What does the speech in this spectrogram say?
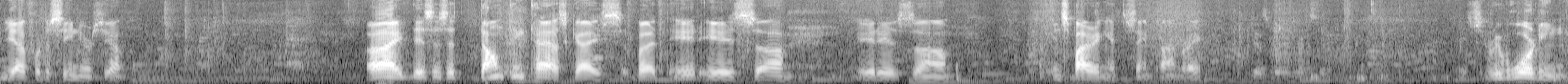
yeah, for the seniors, yeah. All right, this is a daunting task, guys, but it is, um, it is um, inspiring at the same time, right? Yes, very much so. It's rewarding.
